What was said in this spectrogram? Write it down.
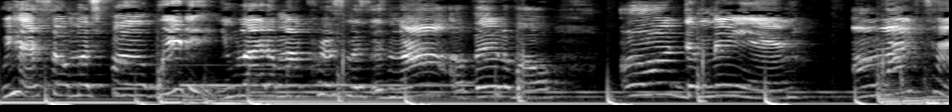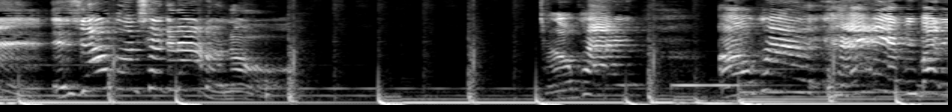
We had so much fun with it. You Light Up My Christmas is now available on demand on Lifetime. Is y'all gonna check it out or no? Okay, okay. Hey, everybody.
